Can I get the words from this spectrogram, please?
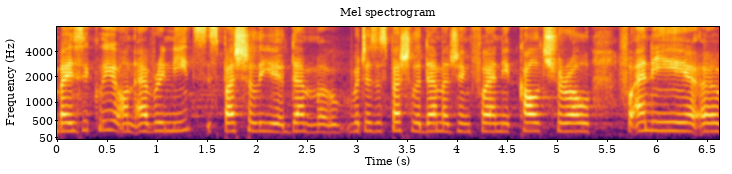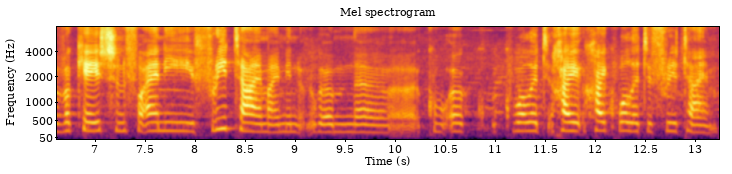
basically on every needs, especially dam- uh, which is especially damaging for any cultural, for any uh, vacation, for any free time. I mean, um, uh, uh, quality, high high quality free time.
